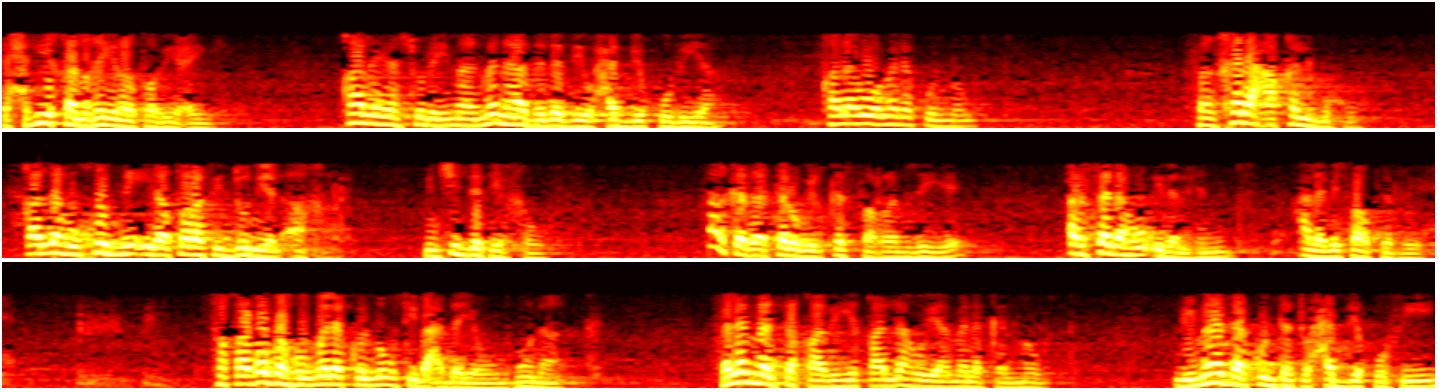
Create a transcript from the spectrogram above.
تحديقا غير طبيعي. قال يا سليمان من هذا الذي يحدق بي؟ قال هو ملك الموت. فانخلع قلبه. قال له خذني إلى طرف الدنيا الآخر من شدة الخوف. هكذا تروي القصة الرمزية. أرسله إلى الهند على بساط الريح. فقبضه ملك الموت بعد يوم هناك. فلما التقى به قال له يا ملك الموت لماذا كنت تحدق فيه؟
